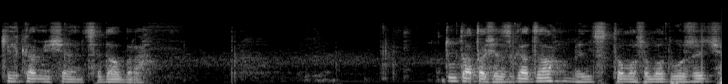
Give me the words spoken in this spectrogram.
kilka miesięcy. Dobra. Tu data się zgadza, więc to możemy odłożyć.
